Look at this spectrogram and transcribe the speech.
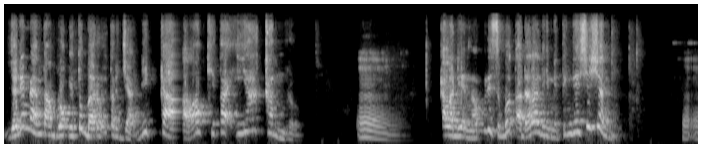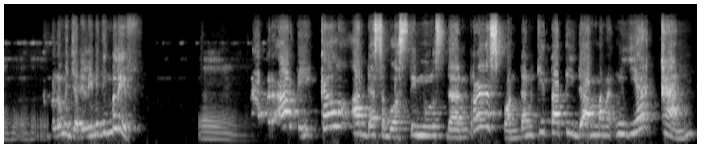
Jadi mental block itu baru terjadi kalau kita iakan, bro. Hmm. Kalau di NLP disebut adalah limiting decision belum menjadi limiting belief. Hmm. Nah, berarti kalau ada sebuah stimulus dan respon dan kita tidak mengiyakan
